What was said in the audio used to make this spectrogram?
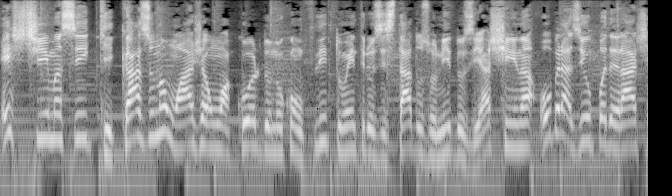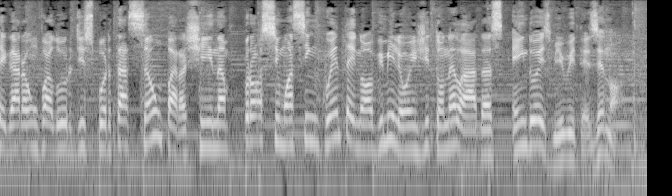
Estima-se que, caso não haja um acordo no conflito entre os Estados Unidos e a China, o Brasil poderá chegar a um valor de exportação para a China próximo a 59 milhões de toneladas em 2019.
